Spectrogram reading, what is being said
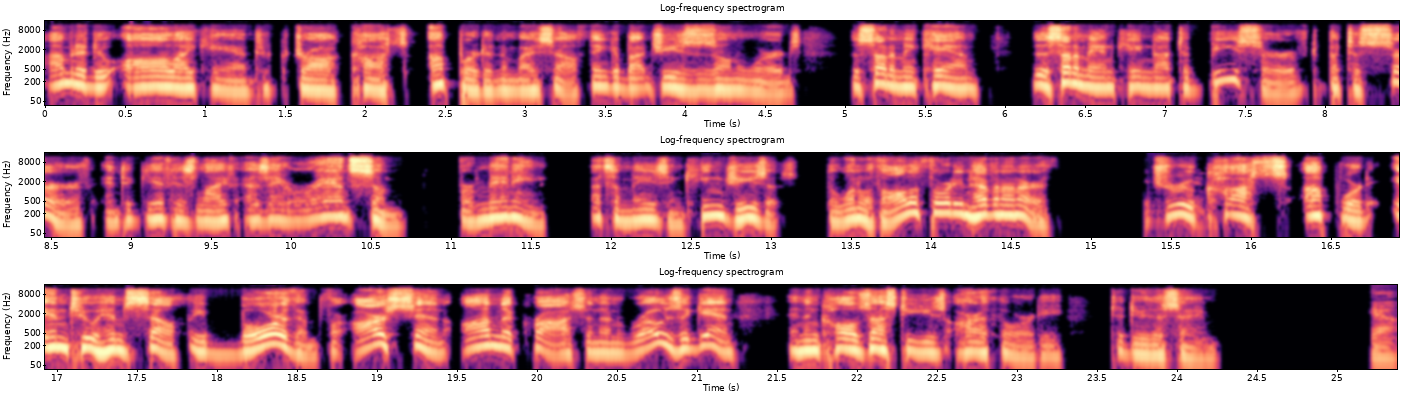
I'm going to do all I can to draw costs upward into myself. Think about Jesus' own words. The Son of Man can the Son of Man came not to be served, but to serve and to give his life as a ransom for many. That's amazing. King Jesus, the one with all authority in heaven and earth, drew costs upward into himself. He bore them for our sin on the cross and then rose again and then calls us to use our authority to do the same. Yeah,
